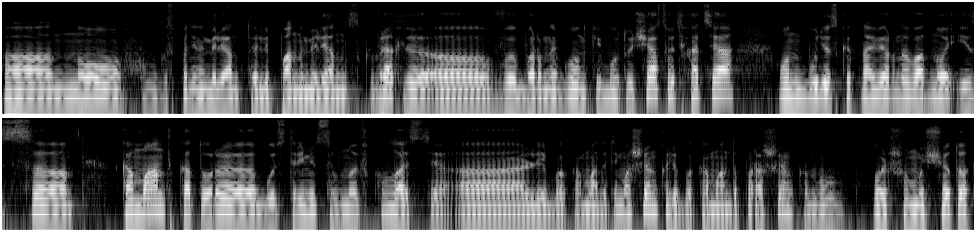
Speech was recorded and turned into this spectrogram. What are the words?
А, но господин Емельянов или пан Емельяновск вряд ли а, в выборной гонке будет участвовать, хотя он будет, сказать, наверное, в одной из а, команд, которая будет стремиться вновь к власти. Либо команда Тимошенко, либо команда Порошенко. Ну, по большому счету,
